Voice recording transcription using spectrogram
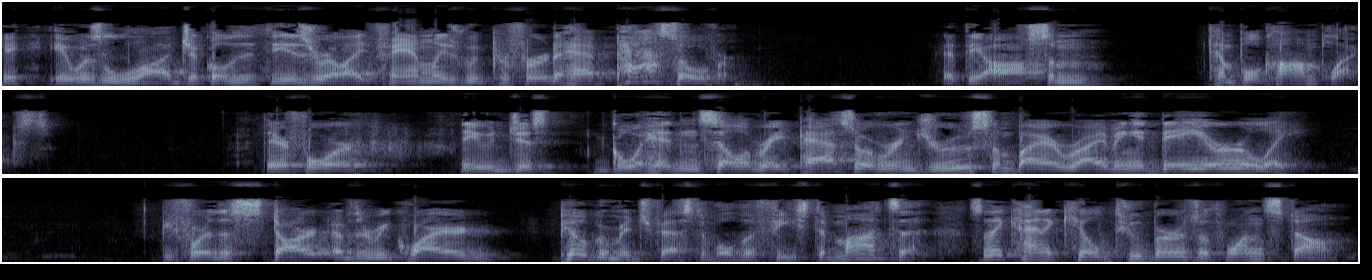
Okay, it was logical that the Israelite families would prefer to have Passover at the awesome temple complex. Therefore, they would just go ahead and celebrate Passover in Jerusalem by arriving a day early before the start of the required pilgrimage festival, the Feast of Matzah. So they kind of killed two birds with one stone.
